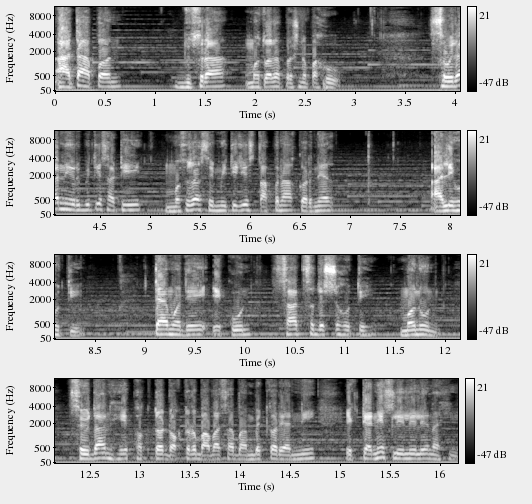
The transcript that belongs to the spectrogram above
आता आपण दुसरा महत्त्वाचा प्रश्न पाहू. संविधान निर्मितीसाठी मसुदा समितीची स्थापना करण्यात आली होती. त्यामध्ये एकूण सात सदस्य होते. म्हणून संविधान हे फक्त डॉक्टर बाबासाहेब आंबेडकर यांनी एकट्यानेच लिहिलेले नाही.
